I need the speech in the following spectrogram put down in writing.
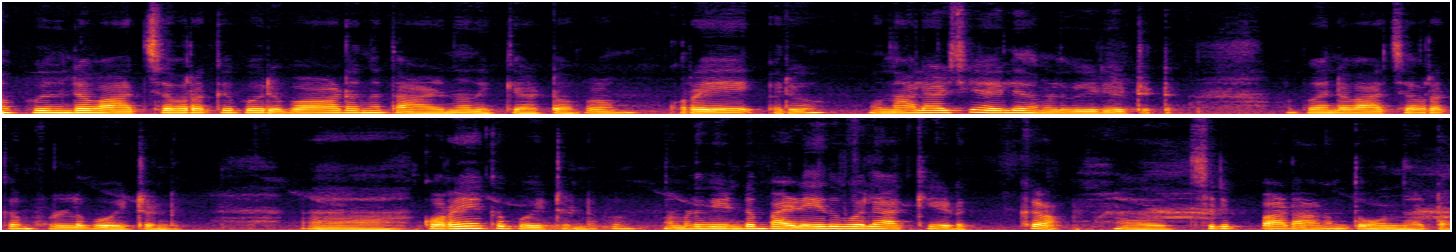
അപ്പോൾ ഇതിന്റെ വാച്ച് അവറൊക്കെ ഇപ്പോൾ ഒരുപാട് അങ്ങ് താഴ്ന്ന് നിൽക്കുക കേട്ടോ. അപ്പം കുറേ ഒരു മൂന്നാലാഴ്ചയായില്ലേ നമ്മൾ വീഡിയോ ഇട്ടിട്ട്. അപ്പോൾ എന്റെ വാച്ച് അവറൊക്കെ ഫുള്ള് പോയിട്ടുണ്ട്. കുറേയൊക്കെ പോയിട്ടുണ്ട്. അപ്പം നമ്മൾ വീണ്ടും പഴയതുപോലെ ആക്കി എടുക്കണം. ചിരിപ്പാടാണെന്ന് പാടാണെന്ന് തോന്നുന്നു കേട്ടോ.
